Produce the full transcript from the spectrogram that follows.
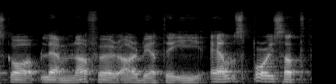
ska lämna för arbete i Elfsborg. Så att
